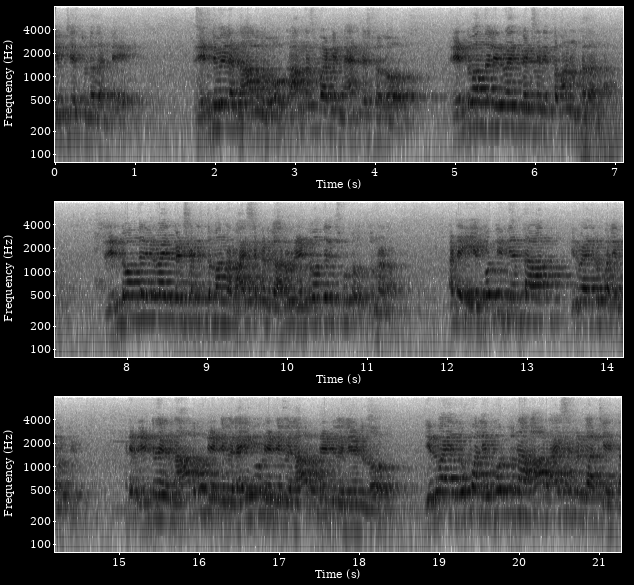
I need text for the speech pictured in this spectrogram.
ఏం చేస్తున్నదంటే రెండు వేల నాలుగులో కాంగ్రెస్ పార్టీ మేనిఫెస్టోలో రెండు వందల ఇరవై ఐదు పెన్షన్ ఇస్తామని ఉంటుందన్న రెండు వందల ఇరవై ఐదు పెన్షన్ ఇస్తామన్న రాజశేఖర్ గారు రెండు వందలు చూట వస్తున్నాడు అంటే ఎగ్గొట్టింది ఎంత? ఇరవై ఐదు రూపాయలు ఎగ్గొట్టింది అంటే రెండు వేల నాలుగు రెండు వేల ఐదు రెండు వేల ఆరు రెండు వేల ఏడులో ఇరవై ఐదు రూపాయలు ఎగ్గొట్టున్న ఆ రాయశంకర్ గారి చేత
